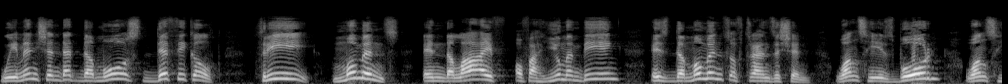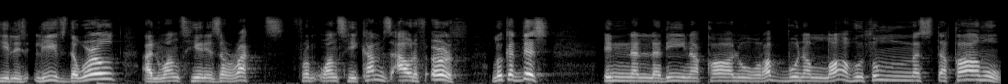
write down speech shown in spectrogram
we mentioned that the most difficult three moments in the life of a human being is the moments of transition. Once he is born, once he leaves the world, and once he resurrects, from once he comes out of earth. Look at this. إن الذين قالوا ربنا الله ثم استقاموا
